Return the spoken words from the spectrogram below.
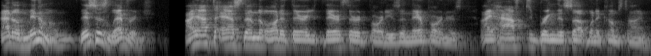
At a minimum, this is leverage. I have to ask them to audit their, their third parties and their partners. I have to bring this up when it comes time.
